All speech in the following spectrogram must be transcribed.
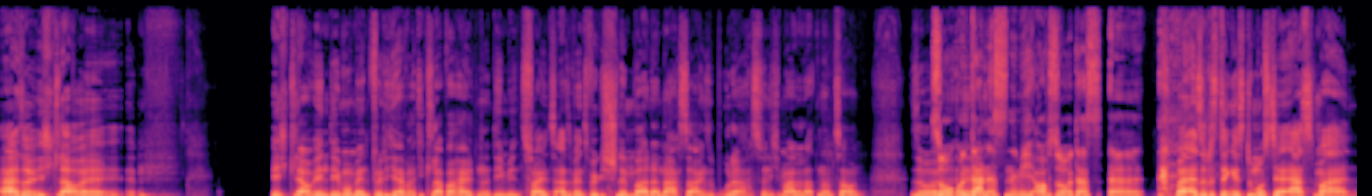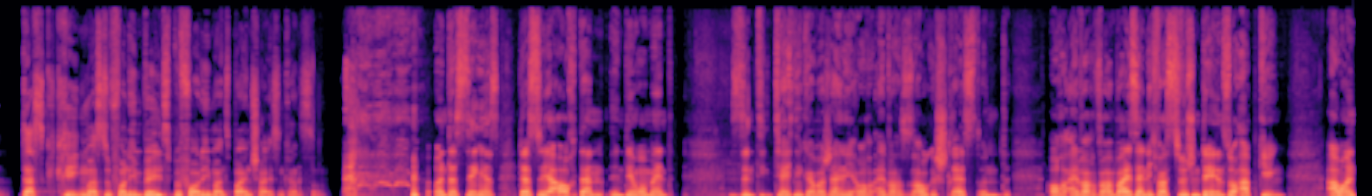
Also ich glaube, ich glaube, in dem Moment würde ich einfach die Klappe halten und dem in zwei, also wenn es wirklich schlimm war, danach sagen, so Bruder, hast du nicht mal alle Latten am Zaun? So, So, und äh, dann ist nämlich auch so, dass äh, Weil, also das Ding ist, du musst ja erstmal das kriegen, was du von ihm willst, bevor du ihm ans Bein scheißen kannst. So. Und das Ding ist, dass du ja auch dann in dem Moment sind die Techniker wahrscheinlich auch einfach sau gestresst und auch einfach, man weiß ja nicht, was zwischen denen so abging. Aber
